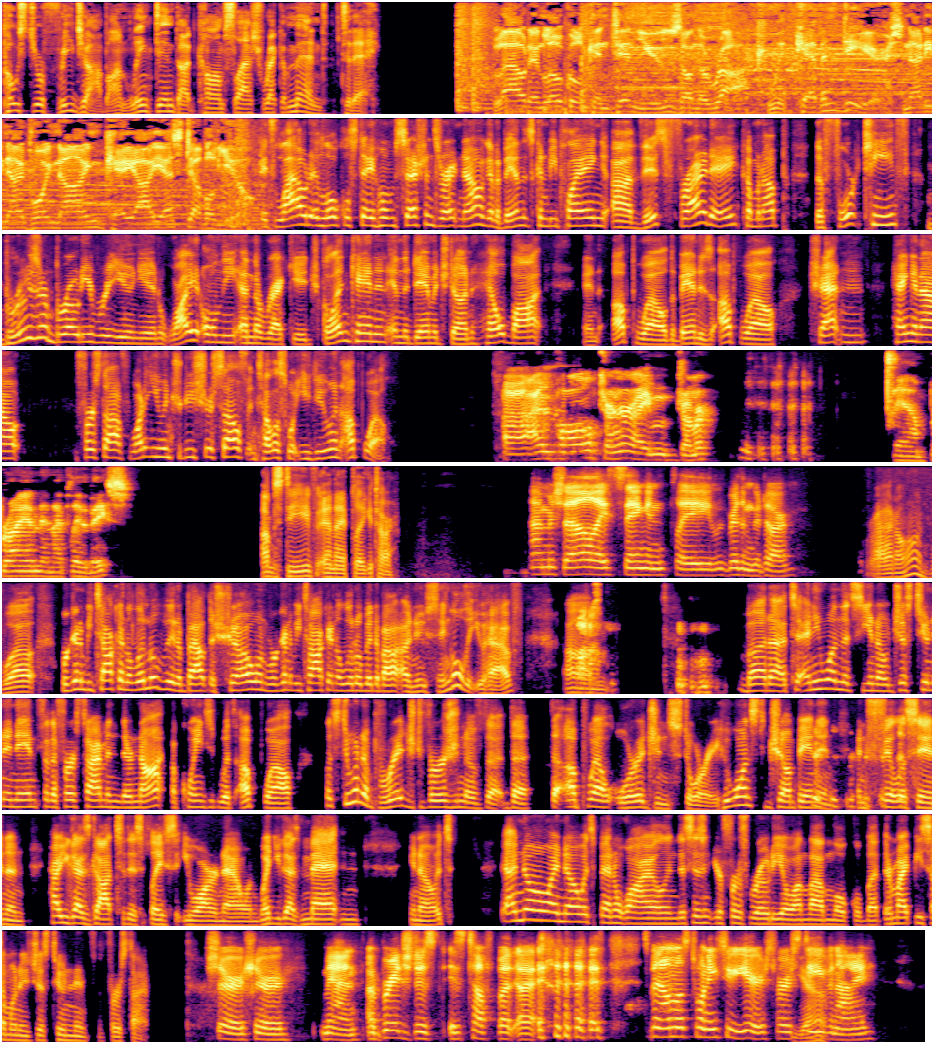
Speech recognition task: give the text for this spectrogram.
Post your free job on linkedin.com slash recommend today. Loud and Local continues on The Rock with Kevin Diers, 99.9 KISW. It's loud and local stay home sessions right now. I got a band that's going to be playing uh, this Friday, coming up the 14th. Bruiser Brody reunion, Wyatt Olney and the Wreckage, Glenn Cannon and the Damage Done, Hellbot and Upwell. The band is Upwell, chatting, hanging out. First off, why don't you introduce yourself and tell us what you do in Upwell? Uh, I'm Paul Turner. I'm drummer. Yeah, I'm Brian, and I play the bass. I'm Steve, and I play guitar. I'm Michelle. I sing and play rhythm guitar. Right on. Well, we're going to be talking a little bit about the show, and we're going to be talking a little bit about a new single that you have. Um, but uh, to anyone that's you know just tuning in for the first time and they're not acquainted with Upwell, let's do an abridged version of the the the Upwell origin story. Who wants to jump in and and fill us in and how you guys got to this place that you are now and when you guys met and you know it's I know I know it's been a while and this isn't your first rodeo on Loud and Local, but there might be someone who's just tuning in for the first time. Sure, sure. Man, abridged is is tough, but uh, it's been almost 22 years for Yeah. Steve and I.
